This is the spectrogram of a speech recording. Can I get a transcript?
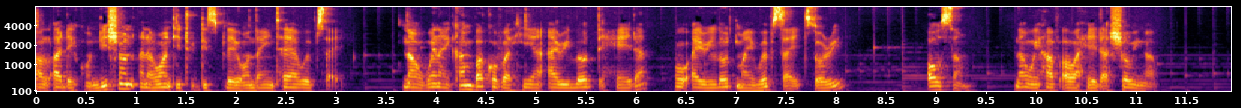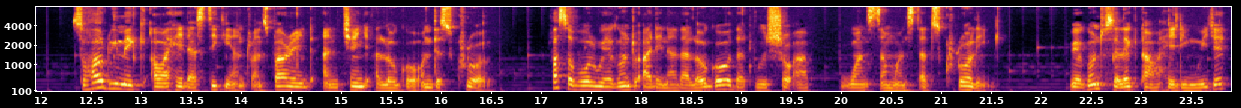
I'll add a condition and I want it to display on the entire website. Now when I come back over here, I reload the header or I reload my website, sorry. Awesome. Now we have our header showing up. So how do we make our header sticky and transparent and change a logo on the scroll? First of all, we are going to add another logo that will show up once someone starts scrolling. We are going to select our heading widget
